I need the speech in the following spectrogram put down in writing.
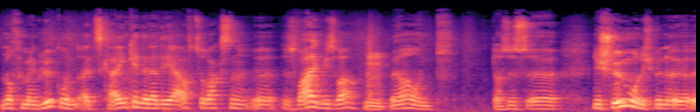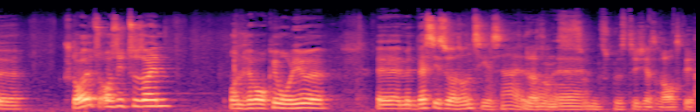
und auch für mein Glück. Und als Kleinkind in der DDR aufzuwachsen, äh, es war halt, wie es war. Hm. Ja, und das ist äh, nicht schlimm und ich bin äh, äh, stolz, Ossi zu sein. Und ich habe auch keine Probleme äh, mit Wessis oder sonstiges. Ja, also, Ja, sonst, äh, sonst müsste ich jetzt rausgehen.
